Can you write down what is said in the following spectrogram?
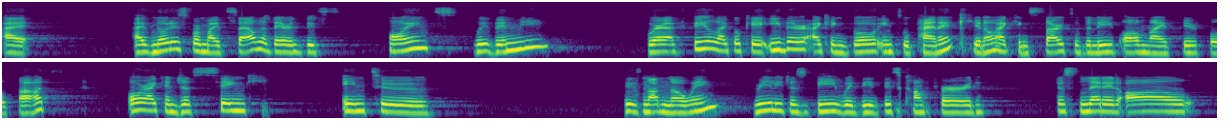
I, I've noticed for myself that there is this point within me where I feel like, okay, either I can go into panic, you know, I can start to believe all my fearful thoughts, or I can just sink into this not knowing, really just be with the discomfort, just let it all,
